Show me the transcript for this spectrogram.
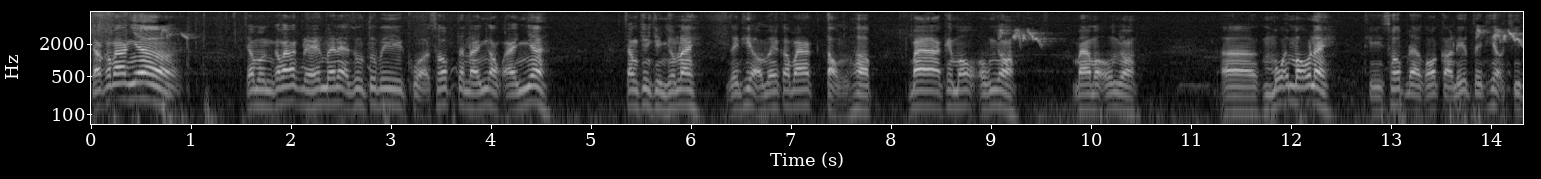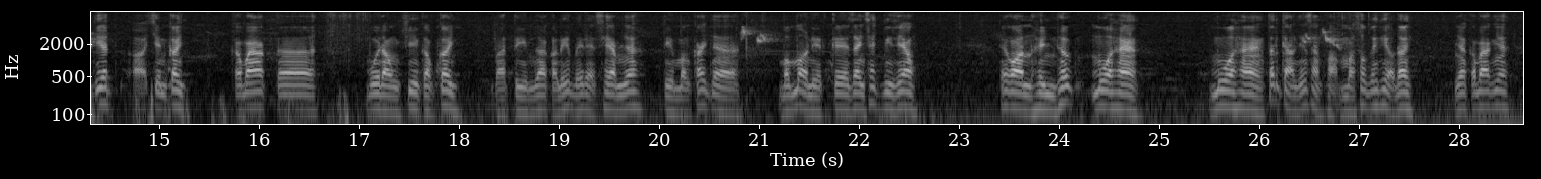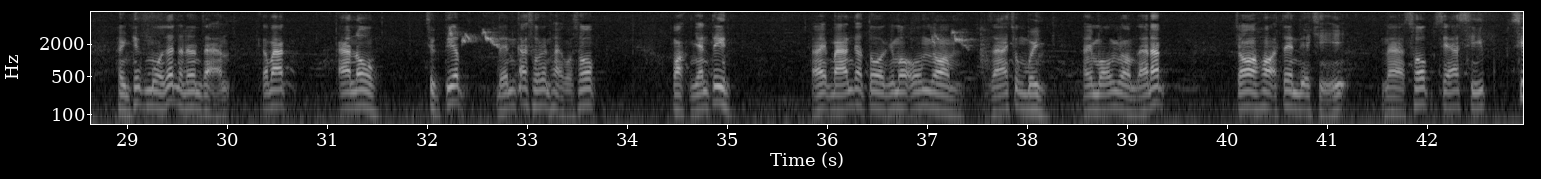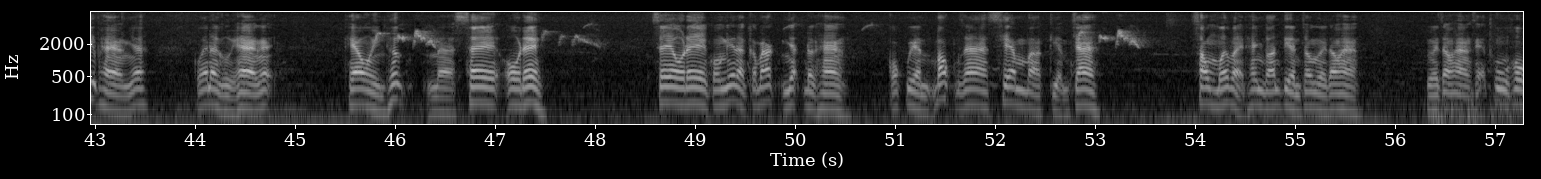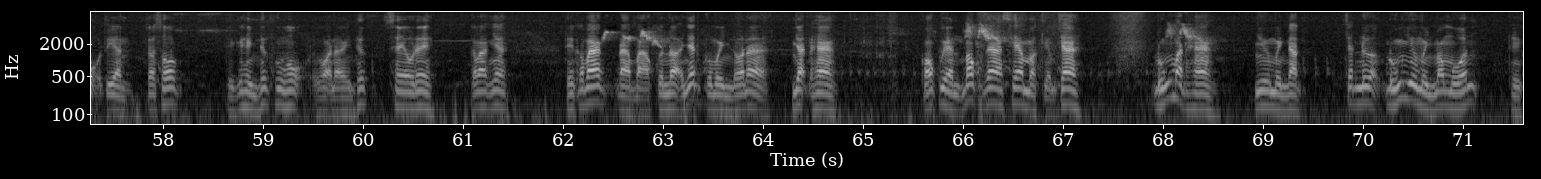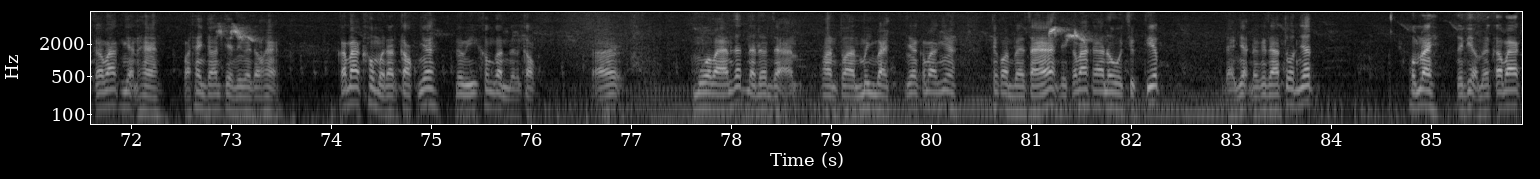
Chào các bác nhá. Chào mừng các bác đến với lại YouTube của shop Tân Ánh Ngọc Ánh nhá. Trong chương trình hôm nay giới thiệu với các bác tổng hợp ba cái mẫu ống nhòm ba mẫu ống nhòm. À, Mỗi mẫu này thì shop đã có clip giới thiệu chi tiết ở trên kênh. Các bác à, vui lòng truy cập kênh và tìm ra clip đấy để xem nhé Tìm bằng cách là bấm vào liệt kê danh sách video. Thế còn hình thức mua hàng Mua hàng tất cả những sản phẩm mà shop giới thiệu đây nha các bác nhé hình thức mua rất là đơn giản. Các bác alo trực tiếp đến các số điện thoại của shop hoặc nhắn tin. Đấy, bán cho tôi cái mẫu ống nhòm giá trung bình hay mẫu ống nhòm giá đắt. Cho họ tên địa chỉ là shop sẽ ship ship hàng nhé có nghĩa là gửi hàng ấy. Theo hình thức là COD COD có nghĩa là các bác nhận được hàng có quyền bóc ra xem và kiểm tra. Xong mới phải thanh toán tiền cho người giao hàng. Người giao hàng sẽ thu hộ tiền cho shop thì cái hình thức thu hộ gọi là hình thức COD các bác nhé thì các bác đảm bảo quyền lợi nhất của mình đó là nhận hàng, có quyền bóc ra xem và kiểm tra đúng mặt hàng như mình đặt, chất lượng đúng như mình mong muốn thì các bác nhận hàng và thanh toán tiền cho người giao hàng. Các bác không phải đặt cọc nhé lưu ý không cần đặt cọc. Đấy. mua bán rất là đơn giản, hoàn toàn minh bạch nha các bác nhé thế còn về giá thì các bác alo trực tiếp để nhận được cái giá tốt nhất. Hôm nay giới thiệu với các bác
